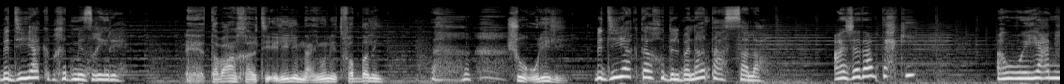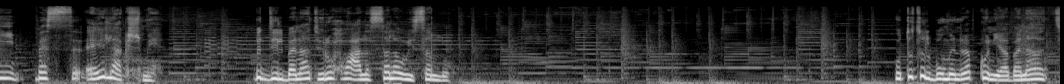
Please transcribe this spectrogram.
بدي إياك بخدمة صغيرة. إيه طبعا خالتي قولي لي من عيوني تفضلي. شو قولي لي؟ بدي إياك تاخذ البنات على الصلاة. عن جد عم تحكي؟ هو يعني بس إيه لاكشمي بدي البنات يروحوا على الصلاة ويصلوا. وتطلبوا من ربكن يا بنات.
